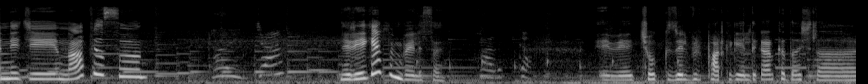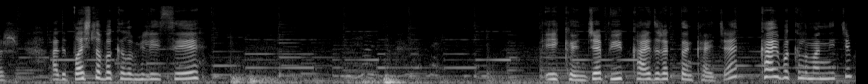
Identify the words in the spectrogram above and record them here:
anneciğim ne yapıyorsun? Kayacağım Nereye geldin böyle sen? parka. Evet çok güzel bir parka geldik arkadaşlar. Hadi başla bakalım Hulusi. İlk önce büyük kaydıraktan kayacak. Kay bakalım anneciğim.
